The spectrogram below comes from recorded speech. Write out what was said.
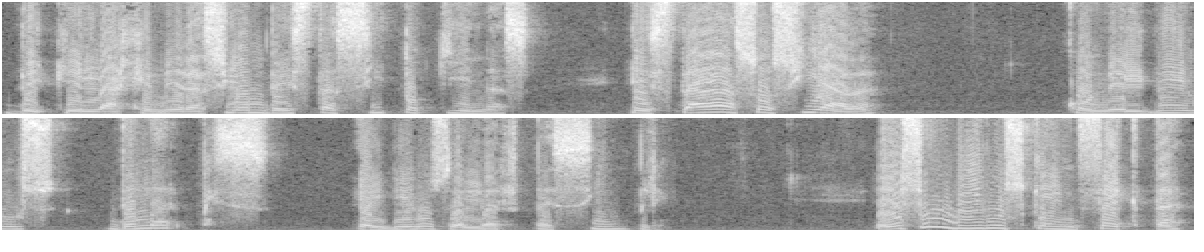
de que la generación de estas citoquinas está asociada con el virus del herpes, el virus del herpes simple. Es un virus que infecta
